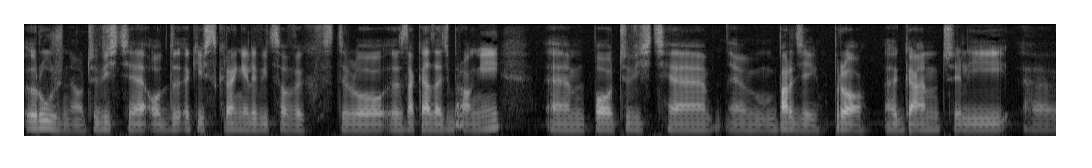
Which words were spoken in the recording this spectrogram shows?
różne, oczywiście od jakichś skrajnie lewicowych w stylu zakazać broni, po oczywiście bardziej pro-gun, czyli e,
